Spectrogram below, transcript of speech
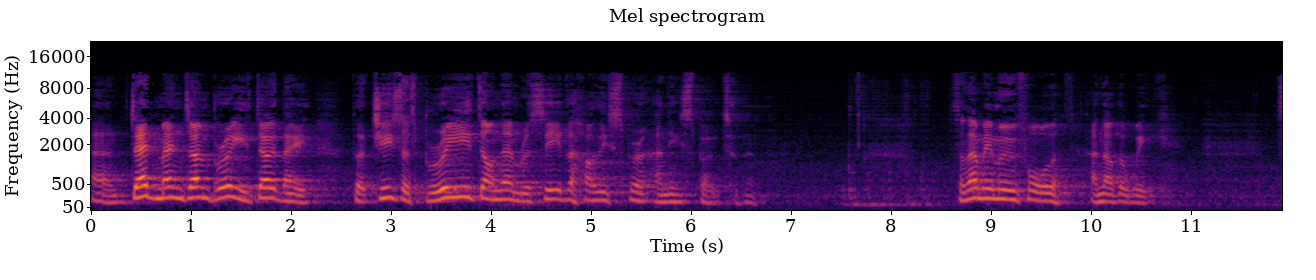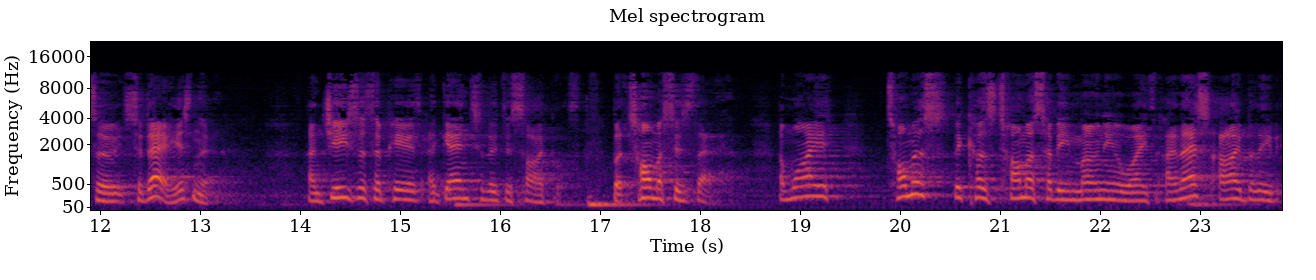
and dead men don't breathe, don't they? But Jesus breathed on them, received the Holy Spirit, and he spoke to them. So then we move forward another week. So it's today, isn't it? And Jesus appears again to the disciples, but Thomas is there. And why Thomas? Because Thomas had been moaning away, unless I believe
